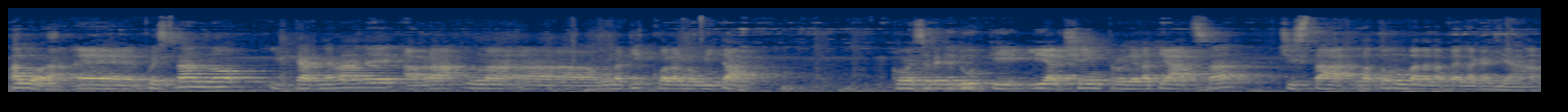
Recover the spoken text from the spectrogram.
Allora, eh, quest'anno il Carnevale avrà una, uh, una piccola novità. Come sapete tutti, lì al centro della piazza ci sta la tomba della Bella Gagliana.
